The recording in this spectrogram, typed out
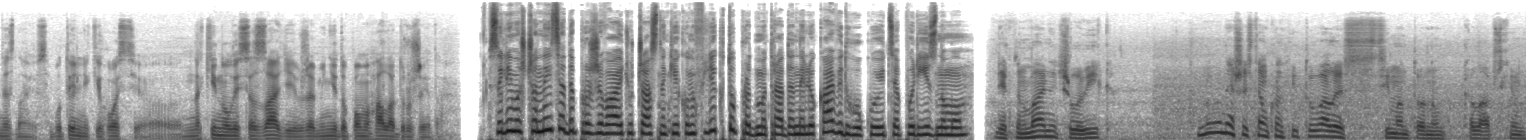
не знаю, собутильники, гості, накинулися ззаді, і вже мені допомагала дружина. В селі Мощаниця, де проживають учасники конфлікту, про Дмитра Данилюка відгукуються по-різному. як нормальний чоловік. Ну, вони щось там конфліктували з цим Антоном Калапським.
